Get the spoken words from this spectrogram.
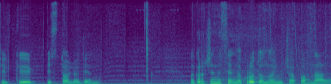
тільки пістоль один. Ну, коротше, не сильно круто, але нічого, погнали.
